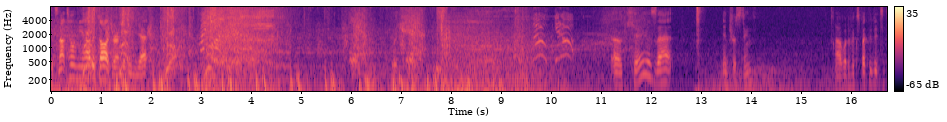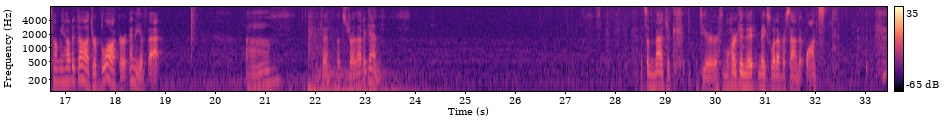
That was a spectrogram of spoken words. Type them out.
it's not telling me how to dodge or anything interesting? I would have expected it to tell me how to dodge or block or any of that. Um, okay, let's try that again. It's a magic deer, Morgan. It makes whatever sound it wants.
